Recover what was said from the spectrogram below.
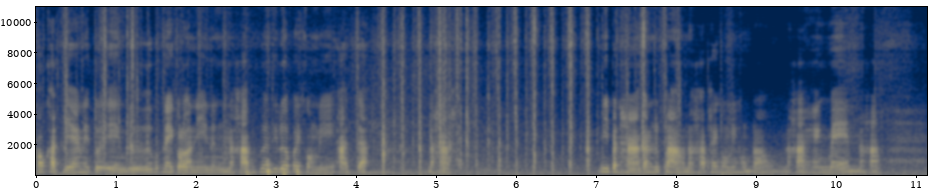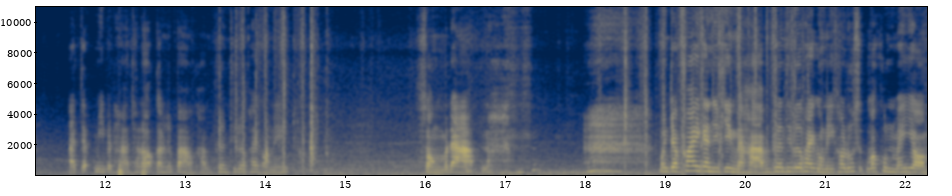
เขาขัดแย้งในตัวเองหรือในกรณีหนึ่งนะคะ เพื่อนๆที่เลือกไพ่กองนี้อาจจะนะคะ มีปัญหากันหรือเปล่านะคะไพ่กองนี้ของเรานะคะแฮงแมนนะคะ อาจจะมีปัญหาทะเลาะกันหรือเปล่าคะเพื่อนที่เลือกไพ่กองนี้ซองมาดาบนะคะมันจะไฟกันจริงๆนะคะ เพื่อนที่เลือกไพ่กองนี้เขารู้สึกว่าคุณไม่ยอม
